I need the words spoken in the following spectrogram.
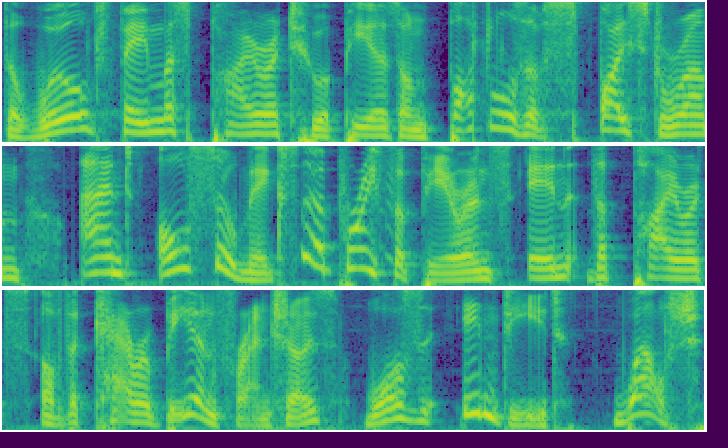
the world famous pirate who appears on bottles of spiced rum and also makes a brief appearance in the Pirates of the Caribbean franchise, was indeed Welsh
